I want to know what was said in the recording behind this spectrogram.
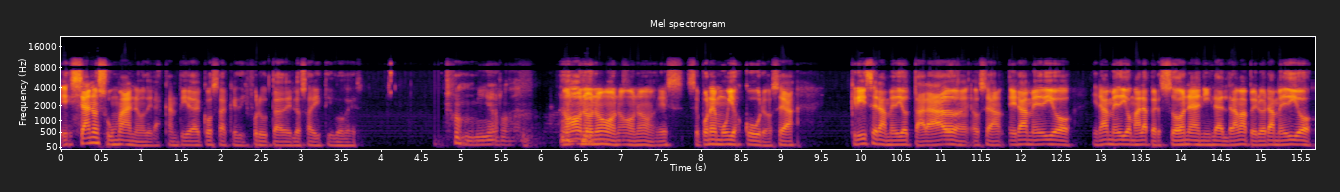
ya no es humano de las cantidades de cosas que disfruta de los adictivos que es. Oh, mierda. No, no, no, no, no. Es, se pone muy oscuro. O sea, Chris era medio tarado, o sea, era medio, era medio mala persona en Isla del Drama, pero era medio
